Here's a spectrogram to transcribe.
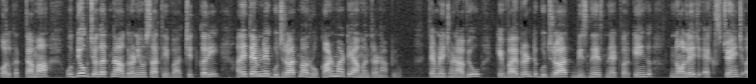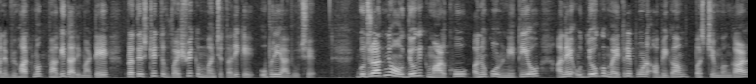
કોલકાતામાં ઉદ્યોગ જગતના અગ્રણીઓ સાથે વાતચીત કરી અને તેમને ગુજરાતમાં રોકાણ માટે આમંત્રણ આપ્યું. તેમણે જણાવ્યું કે vibrant Gujarat business networking, knowledge exchange અને વ્યૂહાત્મક ભાગીદારી માટે પ્રતિષ્ઠિત વૈશ્વિક મંચ તરીકે ઉભરી આવ્યું છે. ગુજરાતનું ઔદ્યોગિક માળખું, અનુકૂળ નીતિઓ અને ઉદ્યોગ મૈત્રીપૂર્ણ અભિગમ, પશ્ચિમ બંગાળ,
